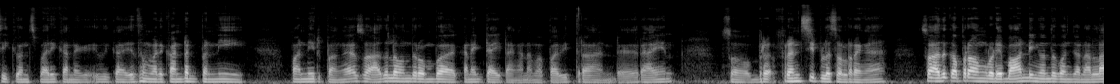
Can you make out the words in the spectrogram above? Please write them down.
சீக்வன்ஸ் மாதிரி கனெக்ட் இது க இது மாதிரி கண்டென்ட் பண்ணி பண்ணியிருப்பாங்க ஸோ அதில் வந்து ரொம்ப கனெக்ட் ஆகிட்டாங்க நம்ம பவித்ரா அண்டு ராயன் ஸோ ப்ர ஃப்ரெண்ட்ஷிப்பில் சொல்கிறேங்க ஸோ அதுக்கப்புறம் அவங்களுடைய பாண்டிங் வந்து கொஞ்சம் நல்லா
